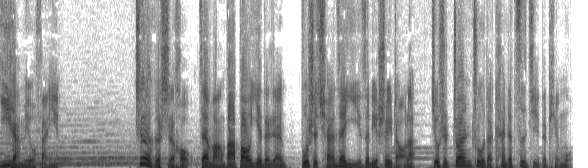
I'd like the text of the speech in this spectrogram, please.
依然没有反应。这个时候，在网吧包夜的人不是全在椅子里睡着了。就是专注地看着自己的屏幕，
